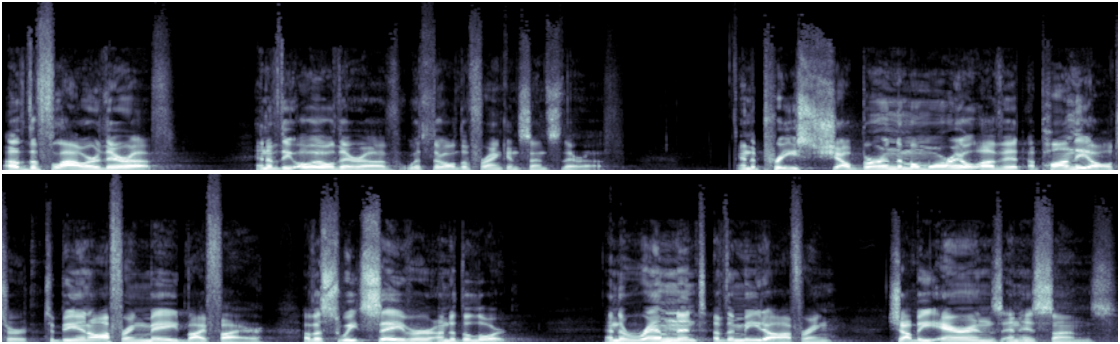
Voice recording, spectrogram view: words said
of the flour thereof, and of the oil thereof, with all the frankincense thereof. And the priest shall burn the memorial of it upon the altar to be an offering made by fire of a sweet savor unto the Lord. And the remnant of the meat offering shall be Aaron's and his sons.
